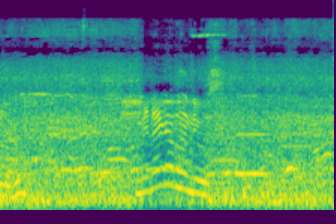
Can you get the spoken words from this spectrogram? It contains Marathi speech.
करणार धन्यवाद मी नाही करणार न्यूज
